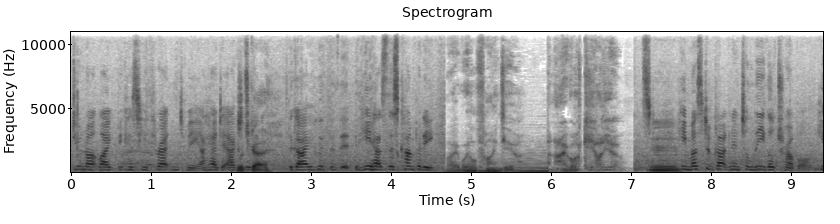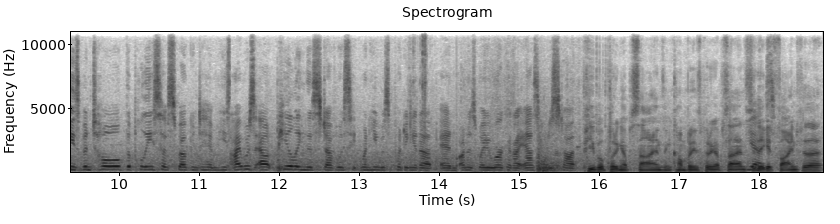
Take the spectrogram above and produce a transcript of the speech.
do not like because he threatened me. I had to actually. Which guy? The guy who th- th- he has this company. I will find you, and I will kill you. Hmm. He must have gotten into legal trouble. He's been told the police have spoken to him. He's. I was out peeling this stuff when he was putting it up, and on his way to work, and I asked him to stop. people putting up signs and companies putting up signs. Do they get fined for that?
